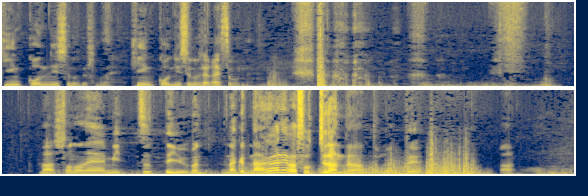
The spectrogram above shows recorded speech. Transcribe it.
金婚西野ですもんね。金婚西野じゃないですもんね。まあ、そのね、三つっていう、まあ、なんか流れはそっちなんだなって思って、あの、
